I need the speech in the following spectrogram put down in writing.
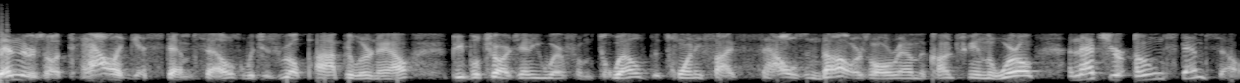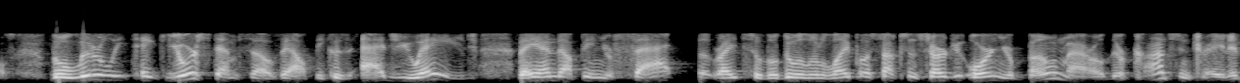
Then there's autologous stem cells, which is real popular now. People charge anywhere from twelve to twenty-five thousand dollars all around the country and the world, and that's your own stem cells. They'll literally take your stem cells out because as you age, they end up in your fat right? So they'll do a little liposuction surgery or in your bone marrow. They're concentrated.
